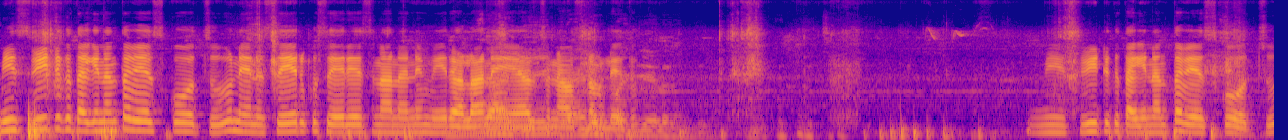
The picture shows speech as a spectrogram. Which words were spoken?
మీ స్వీట్కి తగినంత వేసుకోవచ్చు. నేను సేరుకు సేరేసినానని మీరు అలానే వేయాల్సిన అవసరం లేదు. మీ స్వీట్కి తగినంత వేసుకోవచ్చు.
